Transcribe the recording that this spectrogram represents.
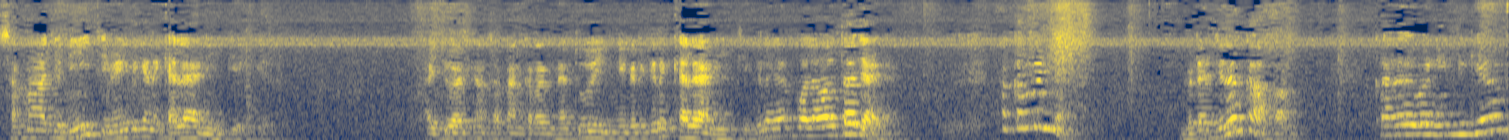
සමාජ නීති මේකට කියන්නේ කැලෑ නීතිය කියලා. අයිතිවාසිකම් සටන් කරන්නේ නැතුව ඉන්න එකට කියන කැලෑ නීතිය කියලා. ඒක බලවතා ජයගන්න. අකමන්නේ. ඔබට දිනක් ආපම් කරවන ඉන්න ගියාම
